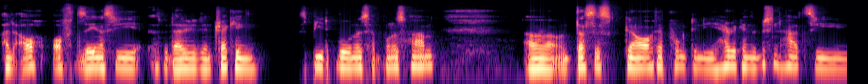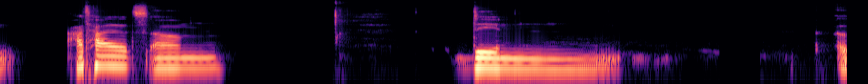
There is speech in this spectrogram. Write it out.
halt auch oft sehen, dass, wir, dass wir da den Tracking-Speed-Bonus Bonus haben. Uh, und das ist genau auch der Punkt, den die Hurricane so ein bisschen hat. Sie hat halt ähm, den äh,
